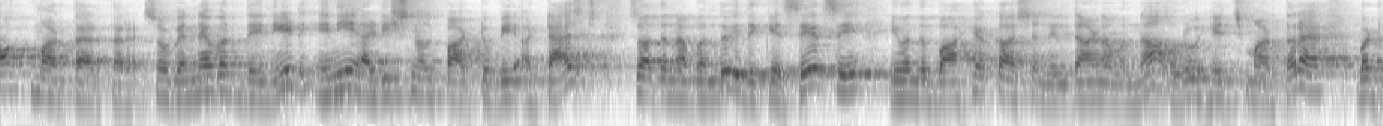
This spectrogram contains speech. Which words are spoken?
ಡಾಕ್ ಮಾಡ್ತಾ ಇರ್ತಾರೆ. So whenever they need any additional part to be attached so ಅದನ್ನ ಬಂದು ಇದಕ್ಕೆ ಸೇರಿಸಿ ಈ ಒಂದು ಬಾಹ್ಯಾಕಾಶ ನಿಲ್ದಾಣವನ್ನ ಅವರು ಹೆಚ್ಚು ಮಾಡ್ತಾರೆ. ಬಟ್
